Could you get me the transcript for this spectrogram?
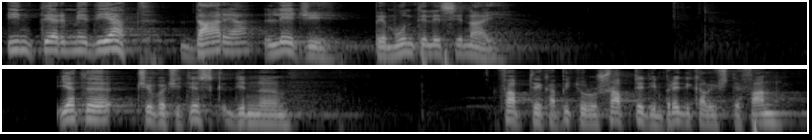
intermediat darea legii pe muntele Sinai. Iată ce vă citesc din uh, Fapte, capitolul 7, din predica lui Ștefan,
